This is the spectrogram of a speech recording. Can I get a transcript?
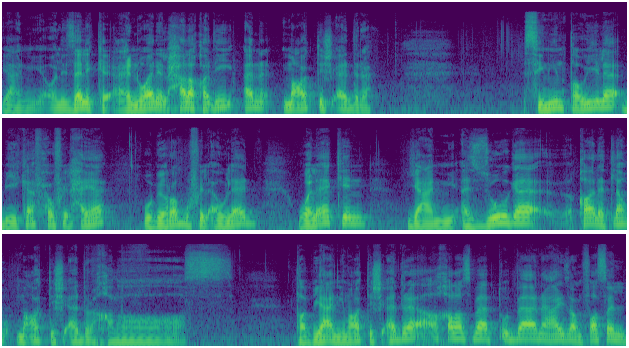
يعني ولذلك عنوان الحلقة دي أنا ما عدتش قادرة. سنين طويلة بيكافحوا في الحياة وبيربوا في الأولاد ولكن يعني الزوجة قالت له ما عدتش قادرة خلاص. طب يعني ما عدتش قادرة؟ آه خلاص بقى بتقول بقى أنا عايز أنفصل.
